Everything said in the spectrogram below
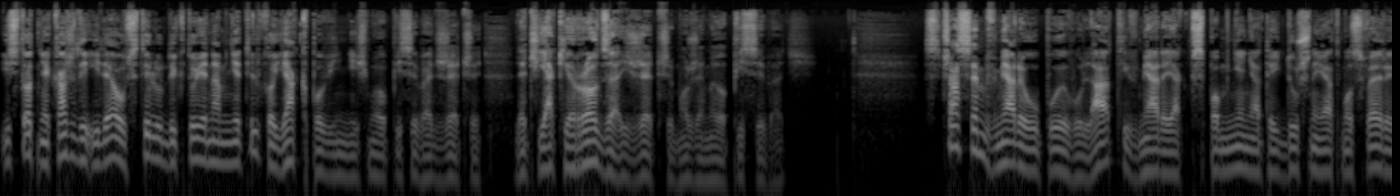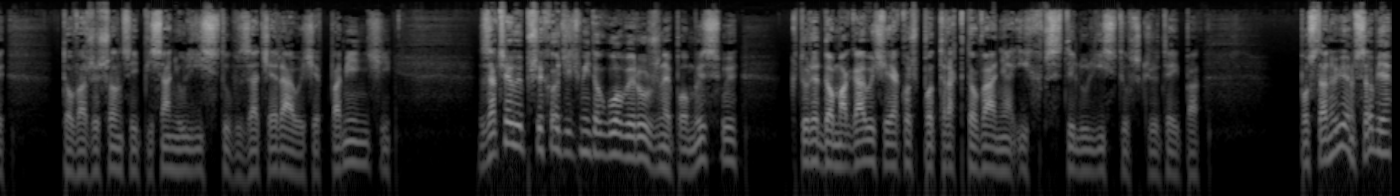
Istotnie każdy ideał stylu dyktuje nam nie tylko jak powinniśmy opisywać rzeczy, lecz jaki rodzaj rzeczy możemy opisywać. Z czasem, w miarę upływu lat i w miarę jak wspomnienia tej dusznej atmosfery towarzyszącej pisaniu listów zacierały się w pamięci, zaczęły przychodzić mi do głowy różne pomysły, które domagały się jakoś potraktowania ich w stylu listów Screwtape'a. Postanowiłem sobie,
